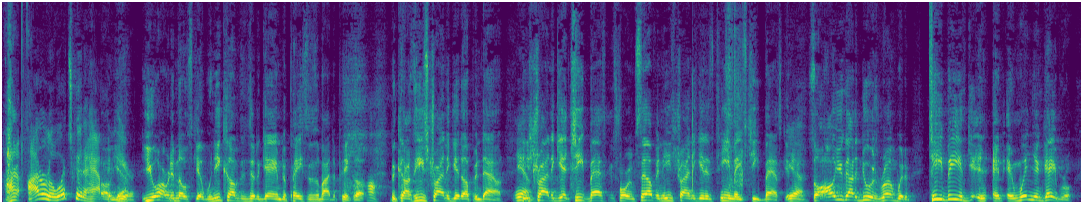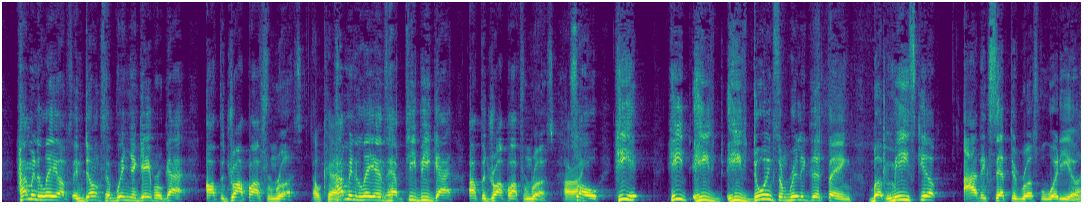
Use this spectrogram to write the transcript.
I, I don't know what's going to happen Oh, yeah. here. You already know, Skip, when he comes into the game, the pace is about to pick up because he's trying to get up and down. Yeah. He's trying to get cheap baskets for himself, and he's trying to get his teammates cheap baskets. Yeah. So all you got to do is run with him. TB is getting, and, and Wenyen Gabriel. How many layups and dunks have Wenyen Gabriel got off the drop off from Russ? Okay. How many layups have TB got off the drop off from Russ? All right. So he he he's he's doing some really good things. But me, Skip, I've accepted Russ for what he is.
